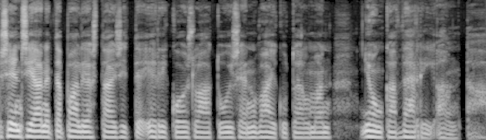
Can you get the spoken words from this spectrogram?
sen sijaan että paljastaisitte erikoislaatuisen vaikutelman, jonka väri antaa.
